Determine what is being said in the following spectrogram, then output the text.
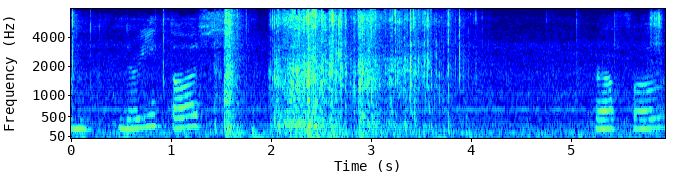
and Doritos. Ruffles.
